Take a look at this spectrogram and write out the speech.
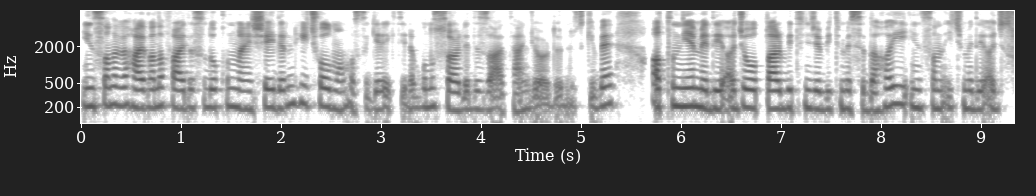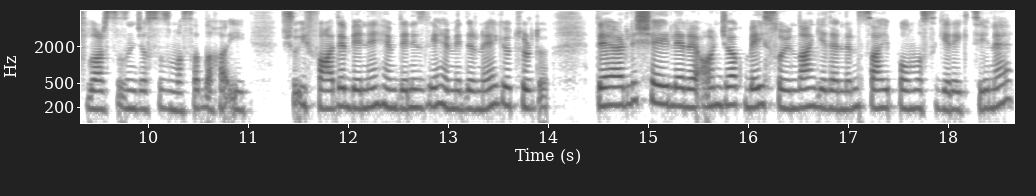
insana ve hayvana faydası dokunmayan şeylerin hiç olmaması gerektiğini bunu söyledi zaten gördüğünüz gibi. Atın yemediği acı otlar bitince bitmesi daha iyi. insanın içmediği acı sular sızınca sızmasa daha iyi. Şu ifade beni hem Denizli'ye hem Edirne'ye götürdü. Değerli şeylere ancak bey soyundan gelenlerin sahip olması gerektiğine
